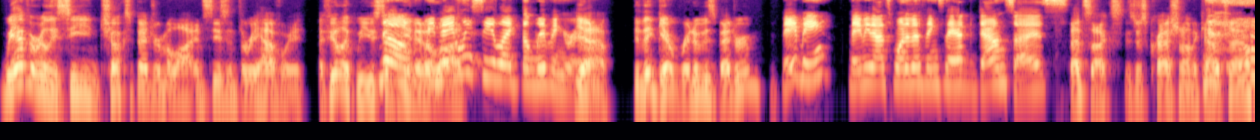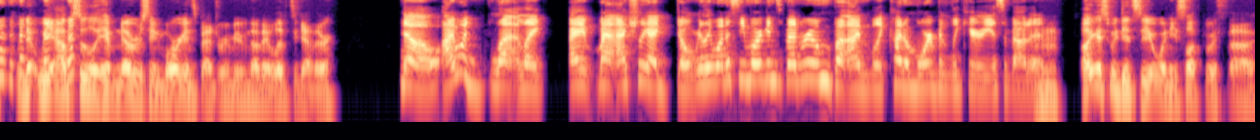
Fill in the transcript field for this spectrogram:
We haven't really seen Chuck's bedroom a lot in season three, have we? I feel like we used to be in it we a lot. mainly see like the living room. yeah. Did they get rid of his bedroom? maybe maybe that's one of the things they had to downsize. That sucks. He's just crashing on the couch now. we, we absolutely have never seen Morgan's bedroom, even though they live together. No, I would li- like. I actually I don't really want to see Morgan's bedroom, but I'm like kind of morbidly curious about it. Mhm. I guess we did see it when he slept with uh,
